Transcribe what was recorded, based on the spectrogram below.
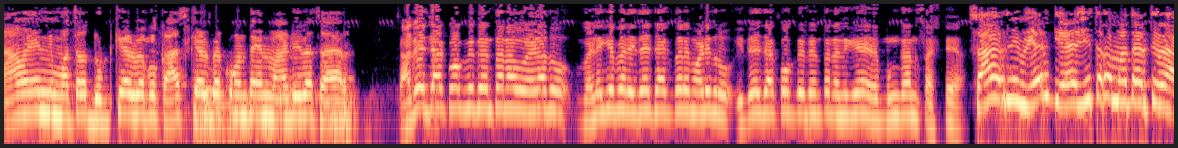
ನಾವೇನ್ ನಿಮ್ ಹತ್ರ ದುಡ್ಡು ಕೇಳ್ಬೇಕು ಕಾಸು ಕೇಳ್ಬೇಕು ಅಂತ ಏನ್ ಮಾಡಿಲ್ಲ ಸರ್? ಅದೇ ಜಾಕ್ ಹೋಗ್ತಿದೆ ಅಂತ ನಾವು ಹೇಳೋದು. ಬೆಳಿಗ್ಗೆ ಬೇರೆ ಇದೇ ಜಾಗದಾರೆ ಮಾಡಿದ್ರು. ಇದೇ ಜಾಕ್ ಹೋಗ್ತಿದೆ ಅಂತ ನನಗೆ ಮುಂಗಾನ್ಸ್ ಅಷ್ಟೇ. ಸರ್ ನೀವ್ ಏನ್ ಈ ತರ ಮಾತಾಡ್ತೀರಾ?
